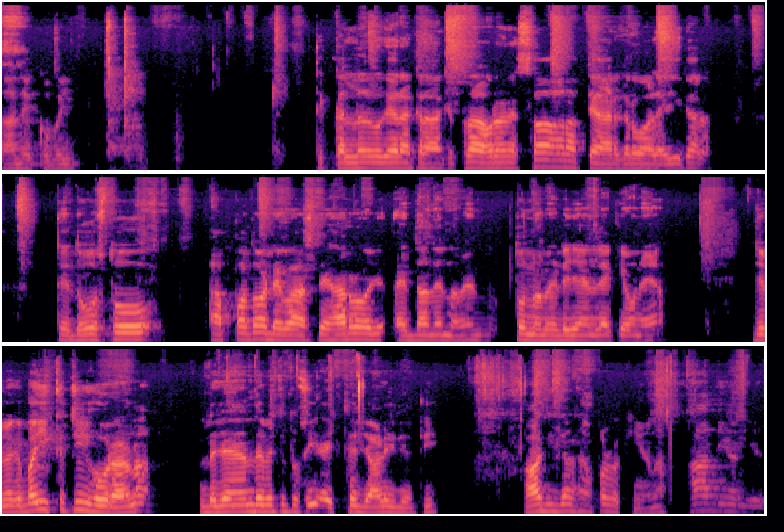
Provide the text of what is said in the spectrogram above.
ਆ ਦੇਖੋ ਬਾਈ। ਤੇ ਕਲਰ ਵਗੈਰਾ ਕਰਾ ਕੇ ਭਰਾ ਹੋਰਾਂ ਨੇ ਸਾਰਾ ਤਿਆਰ ਕਰਵਾ ਲਿਆ ਜੀ ਘਰ। ਤੇ ਦੋਸਤੋ ਆਪਾਂ ਤੁਹਾਡੇ ਵਾਸਤੇ ਹਰ ਰੋਜ਼ ਇਦਾਂ ਦੇ ਨਵੇਂ ਤੋਂ ਨਵੇਂ ਡਿਜ਼ਾਈਨ ਲੈ ਕੇ ਆਉਣੇ ਆ। ਜਿਵੇਂ ਕਿ ਬਾਈ ਇੱਕ ਚੀਜ਼ ਹੋਰ ਆ ਨਾ ਡਿਜ਼ਾਈਨ ਦੇ ਵਿੱਚ ਤੁਸੀਂ ਇੱਥੇ ਜਾਲੀ ਦਿੱਤੀ। ਆਹ ਚੀਜ਼ਾਂ ਸਿੰਪਲ ਰੱਖੀਆਂ ਨਾ। ਹਾਂਜੀ ਹਾਂਜੀ।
